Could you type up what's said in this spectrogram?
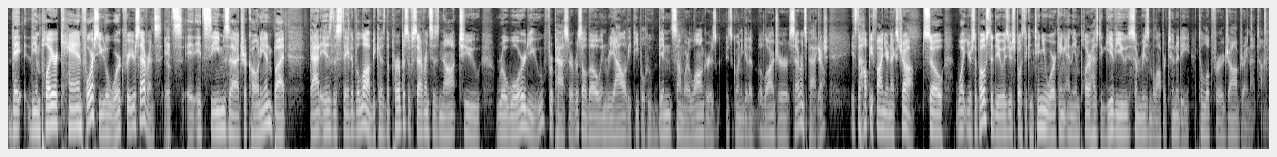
they the employer can force you to work for your severance. Yeah. It's it, it seems uh, draconian, but that is the state of the law because the purpose of severance is not to reward you for past service, although in reality, people who've been somewhere longer is, is going to get a, a larger severance package. Yeah. It's to help you find your next job. So, what you're supposed to do is you're supposed to continue working, and the employer has to give you some reasonable opportunity to look for a job during that time.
